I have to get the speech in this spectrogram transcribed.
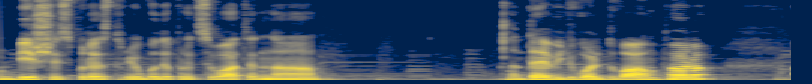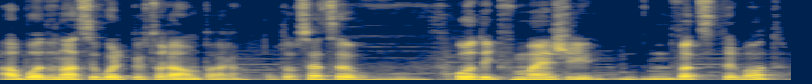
більшість пристроїв буде працювати на 9 вольт 2 ампера або 12 вольт 1,5 ампера. Тобто все це входить в межі 20 Вт.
